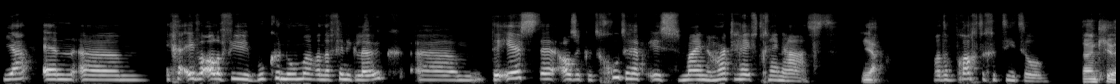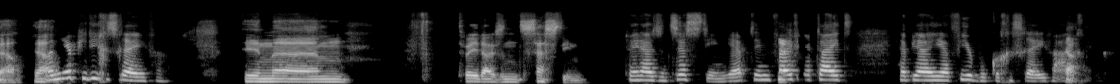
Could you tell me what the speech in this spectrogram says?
Ja, en um, ik ga even alle vier je boeken noemen, want dat vind ik leuk. Um, de eerste, als ik het goed heb, is Mijn hart heeft geen haast. Ja. Wat een prachtige titel. Dankjewel. Ja. Wanneer heb je die geschreven? In um, 2016. 2016. Je hebt in vijf ja. jaar tijd heb jij vier boeken geschreven eigenlijk.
